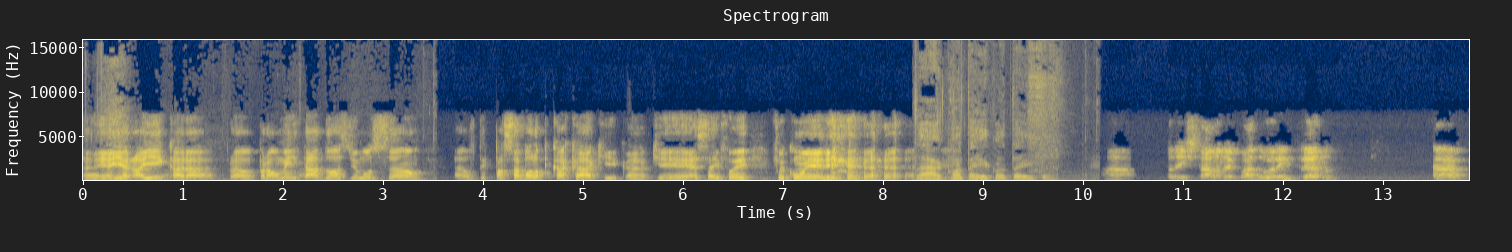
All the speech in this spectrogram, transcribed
É, e aí, aí, cara, pra, pra aumentar a dose de emoção, eu vou ter que passar a bola pro Kaká aqui, cara, porque essa aí foi, foi com ele. Tá, conta aí, conta aí, então. Ah, quando a gente estava no Equador entrando, ah,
